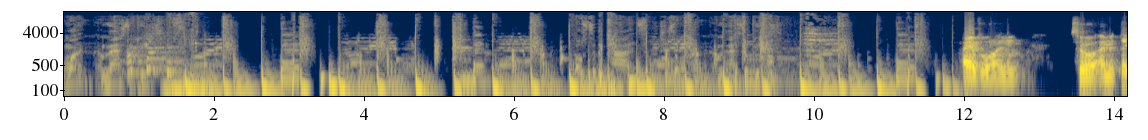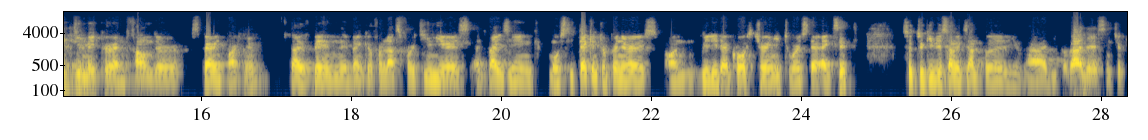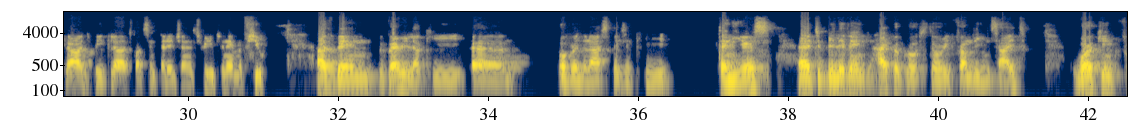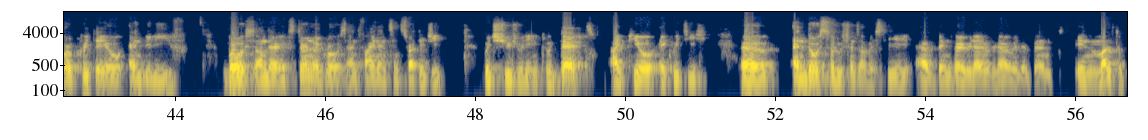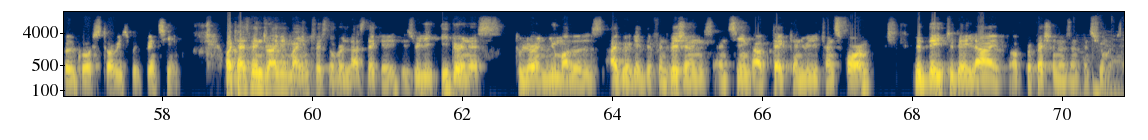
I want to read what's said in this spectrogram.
the one, a masterpiece. Hi, everyone. So I'm a tech deal maker and founder sparring partner. So I've been a banker for the last 14 years, advising mostly tech entrepreneurs on really their growth journey towards their exit. So to give you some example, you've had EcoVadis, Intercloud, Weglot, Fox Intelligence, really to name a few. I've been very lucky um, over the last basically 10 years uh, to be living hyper growth story from the inside, working for Criteo and Believe, both on their external growth and financing strategy, which usually include debt, IPO, equity. Uh, and those solutions obviously have been very relevant in multiple growth stories we've been seeing. What has been driving my interest over the last decade is really eagerness to learn new models, aggregate different visions, and seeing how tech can really transform the day to day life of professionals and consumers.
